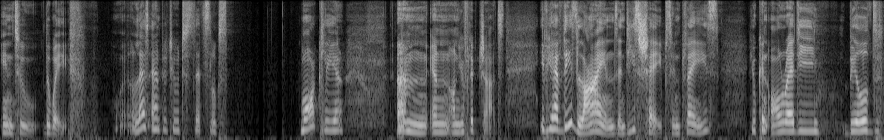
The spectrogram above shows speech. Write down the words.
into the wave. Less amplitudes, that looks more clear um, in, on your flip charts. If you have these lines and these shapes in place, you can already build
